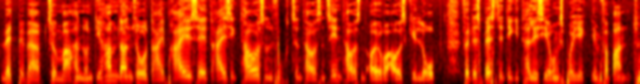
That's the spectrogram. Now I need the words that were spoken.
Wettbewerb zu machen und die haben dann so drei Preise, 30.000, 15.000, 10.000 Euro ausgelobt für das beste Digitalisierungsprojekt im Verband.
